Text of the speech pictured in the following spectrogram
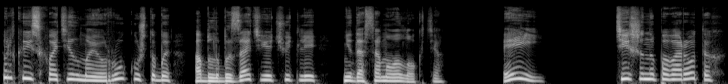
только и схватил мою руку, чтобы облобызать ее чуть ли не до самого локтя. «Эй, тише на поворотах!»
